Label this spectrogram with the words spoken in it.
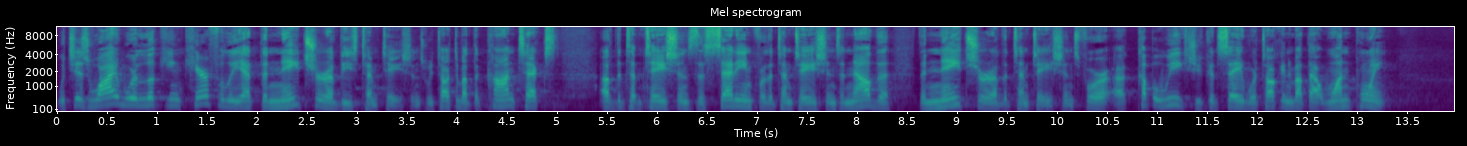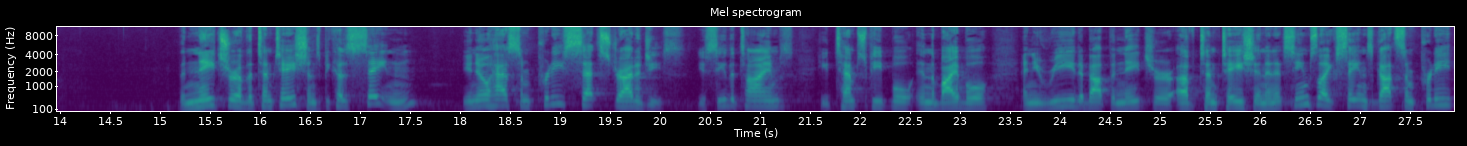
which is why we're looking carefully at the nature of these temptations. We talked about the context of the temptations, the setting for the temptations, and now the, the nature of the temptations. For a couple weeks, you could say we're talking about that one point the nature of the temptations, because Satan, you know, has some pretty set strategies. You see the times he tempts people in the Bible, and you read about the nature of temptation. And it seems like Satan's got some pretty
